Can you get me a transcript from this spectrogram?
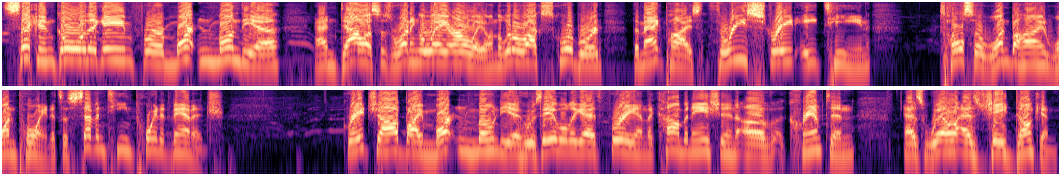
Second goal of the game for Martin Mondia, and Dallas is running away early. On the Little Rock scoreboard, the Magpies, three straight 18. Tulsa one behind, one point. It's a 17 point advantage. Great job by Martin Mondia, who was able to get free, and the combination of Crampton as well as Jay Duncan.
